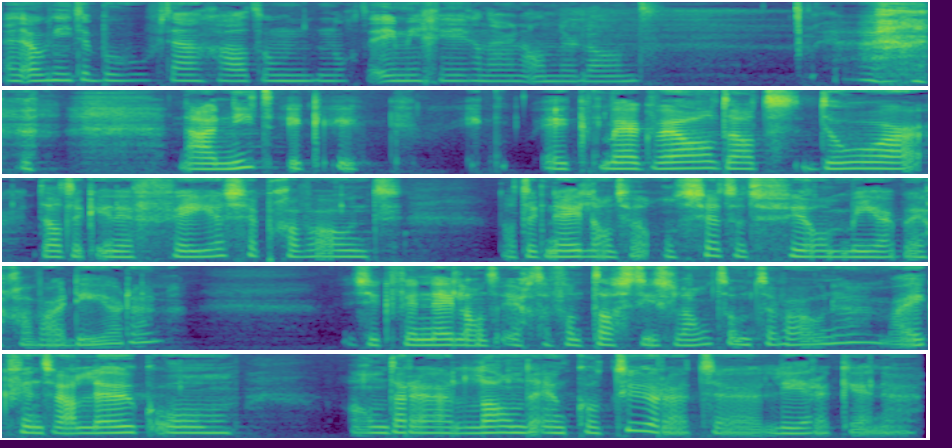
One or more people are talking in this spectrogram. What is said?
En ook niet de behoefte aan gehad om nog te emigreren naar een ander land? nou, niet. Ik, ik, ik, ik merk wel dat doordat ik in de VS heb gewoond, dat ik Nederland wel ontzettend veel meer ben gaan waarderen. Dus ik vind Nederland echt een fantastisch land om te wonen. Maar ik vind het wel leuk om andere landen en culturen te leren kennen.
